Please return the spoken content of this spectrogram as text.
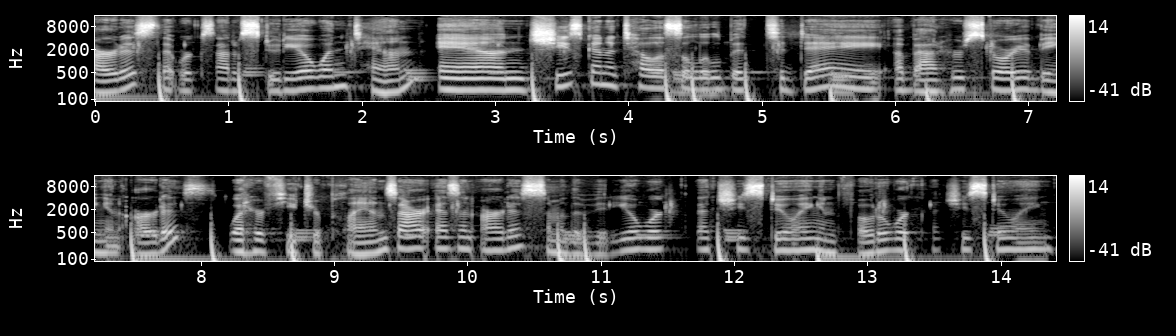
artist that works out of Studio 110. And she's going to tell us a little bit today about her story of being an artist, what her future plans are as an artist, some of the video work that she's doing and photo work that she's doing.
